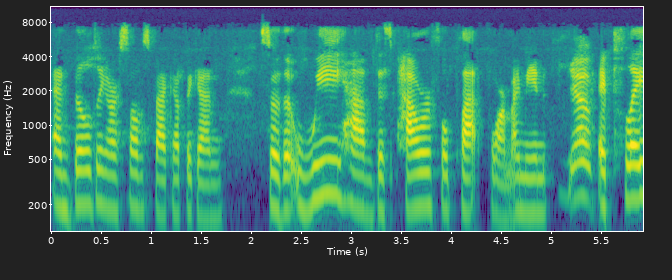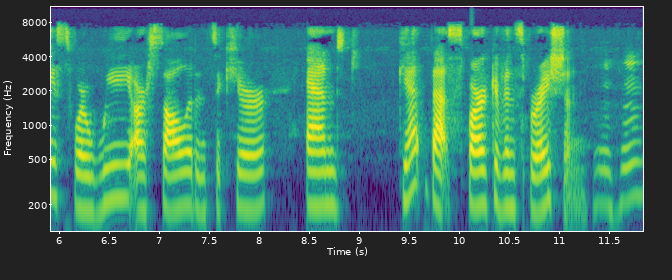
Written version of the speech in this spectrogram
and building ourselves back up again so that we have this powerful platform. I mean, yeah a place where we are solid and secure and get that spark of inspiration. hmm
